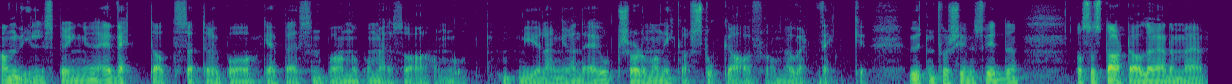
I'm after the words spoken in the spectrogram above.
Han vil springe. Jeg vet at setter jeg på GPS-en på han og på meg, så har han gått mye lenger enn det jeg har gjort, sjøl om han ikke har stukket av fra meg og vært vekke utenfor synsvidde. Og så starta allerede med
